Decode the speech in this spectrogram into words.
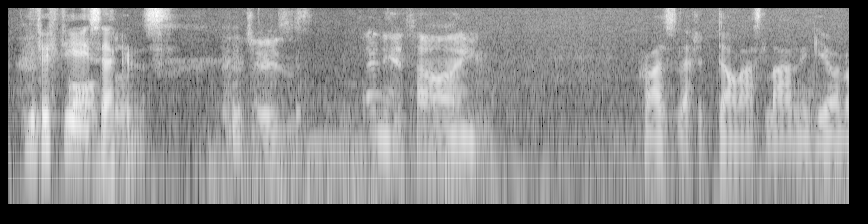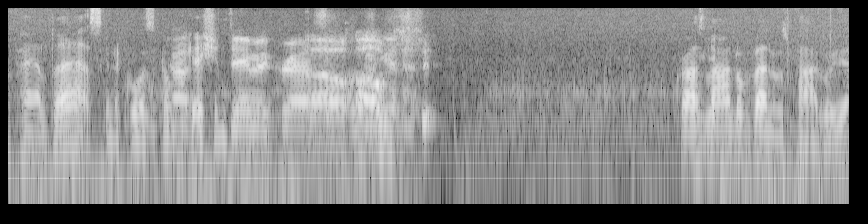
58 Awesome. seconds. Jesus. Plenty of time. Kraz left a dumbass landing gear on the pad there. That's going to cause a God complication. damn it, Kraz. Oh, oh get it. shit. Kraz, land on Venom's pad, will you?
